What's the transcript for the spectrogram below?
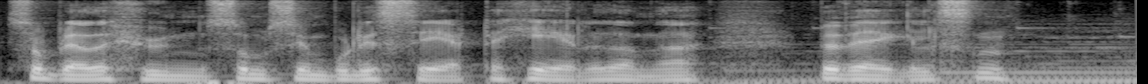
så ble det hun som symboliserte hele denne bevegelsen.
